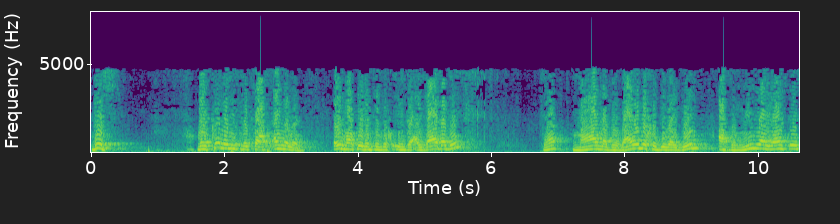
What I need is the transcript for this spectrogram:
Dus, wij kunnen niet met zoals engelen eenmaal 24 uur de ibadah doen. Ja, maar met de weinige die wij doen, als de nia juist is,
